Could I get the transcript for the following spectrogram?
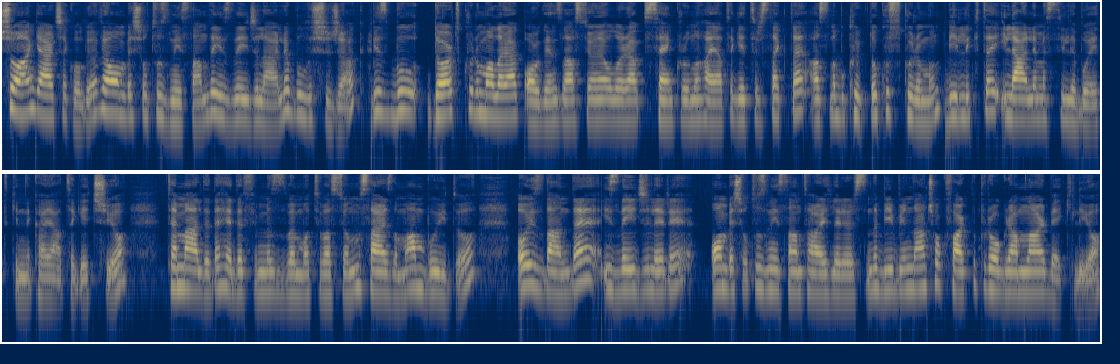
şu an gerçek oluyor ve 15-30 Nisan'da izleyicilerle buluşacak. Biz bu 4 kurum olarak, organizasyonel olarak senkronu hayata getirsek de aslında bu 49 kurumun birlikte ilerlemesiyle bu etkinlik hayata geçiyor. Temelde de hedefimiz ve motivasyonumuz her zaman buydu. O yüzden de izleyicileri 15-30 Nisan tarihleri arasında birbirinden çok farklı programlar bekliyor.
